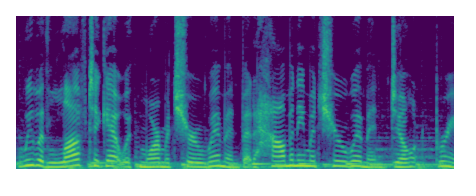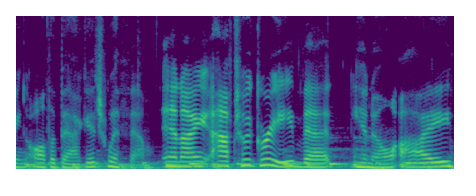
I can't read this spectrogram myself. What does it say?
We would love to get with more mature women, but how many mature women don't bring all the baggage with them? And I have to agree that, you know, I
